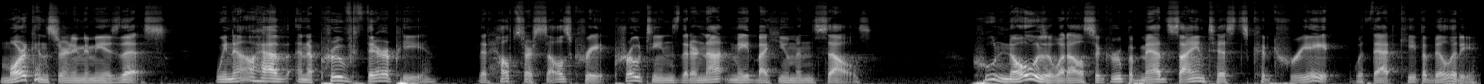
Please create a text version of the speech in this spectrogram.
More concerning to me is this we now have an approved therapy that helps our cells create proteins that are not made by human cells. Who knows what else a group of mad scientists could create with that capability?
